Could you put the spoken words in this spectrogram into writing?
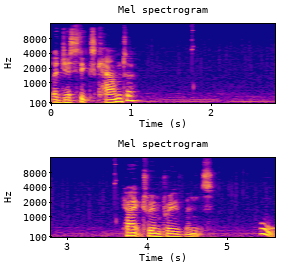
Logistics counter. Character improvements. Ooh.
